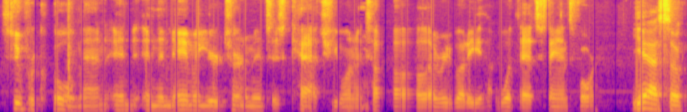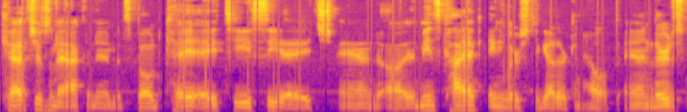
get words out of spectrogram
Super cool, man. And and the name of your tournament is Catch. You want to tell everybody what that stands for? Yeah so catch is an acronym it's spelled k-a-t-c-h and uh, it means kayak anglers together can help and there's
